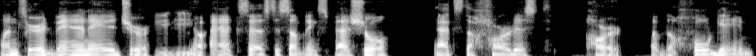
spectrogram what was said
unfair advantage or, mm-hmm. you know, access to something special. That's the hardest part of the whole game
